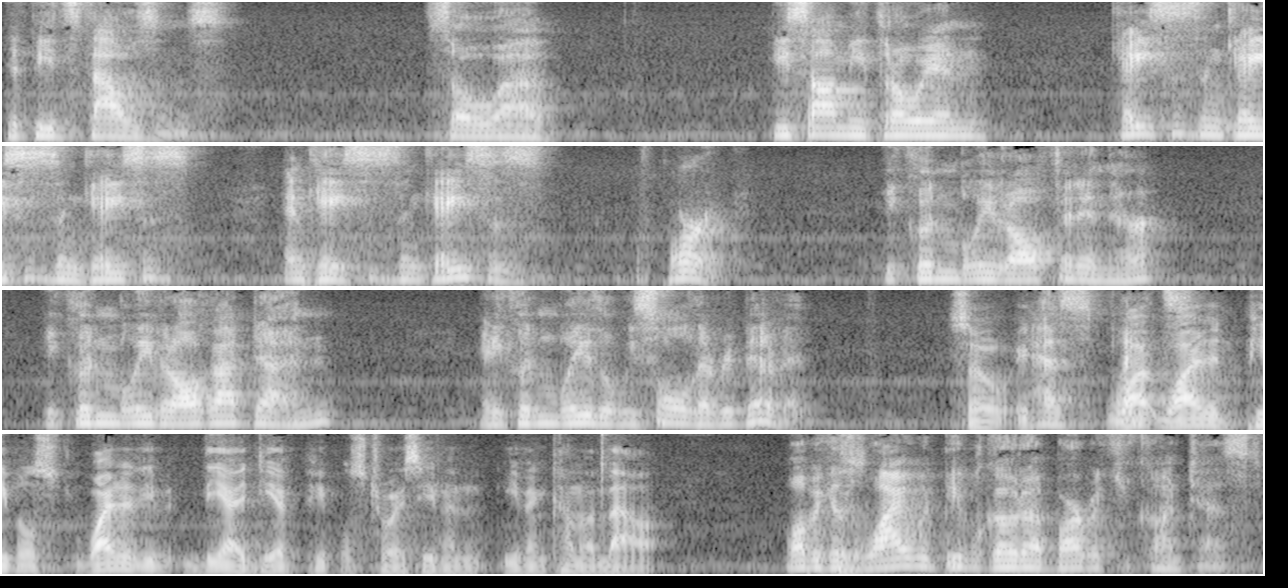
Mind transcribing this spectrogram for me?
It feeds thousands. So uh, he saw me throw in cases and cases and cases and cases and cases of pork. He couldn't believe it all fit in there. He couldn't believe it all got done. And he couldn't believe that we sold every bit of it. So it, why, why did people's why did the idea of people's choice even even come about? Well, because why would people go to a barbecue contest?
